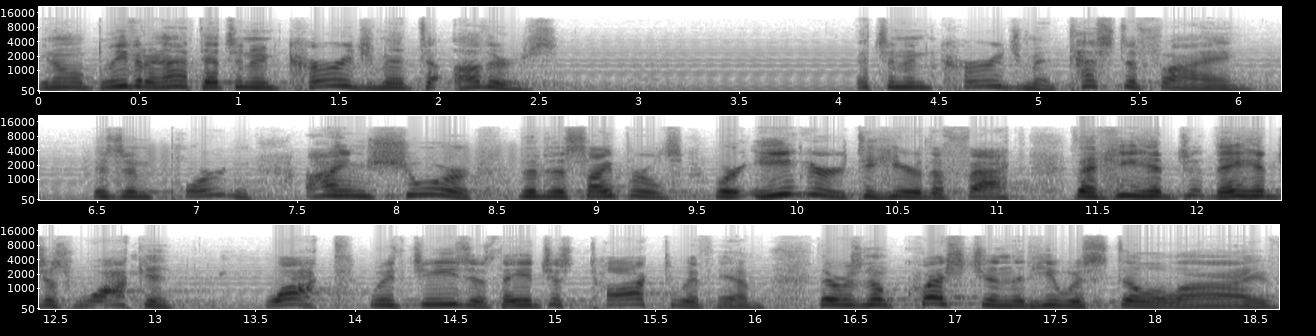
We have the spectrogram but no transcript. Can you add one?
You know, believe it or not, that's an encouragement to others. That's an encouragement. Testifying is important. I'm sure the disciples were eager to hear the fact that he had, they had just walked it walked with Jesus, they had just talked with him. There was no question that he was still alive.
